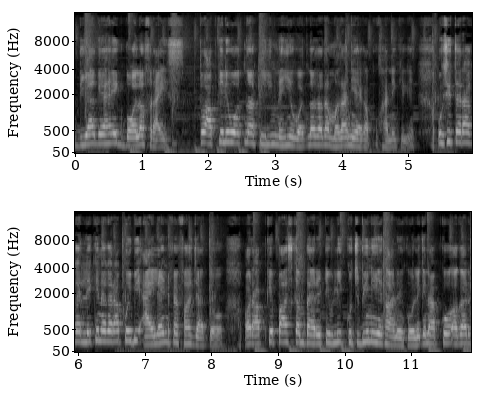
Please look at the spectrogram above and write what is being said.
दिया गया है एक बॉल ऑफ़ राइस तो आपके लिए वो उतना अपीलिंग नहीं होगा, उतना ज़्यादा मज़ा नहीं आएगा आपको खाने के लिए। उसी तरह अगर, लेकिन अगर आप कोई भी आइलैंड पे फंस जाते हो और आपके पास कंपैरेटिवली कुछ भी नहीं है खाने को, लेकिन आपको अगर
